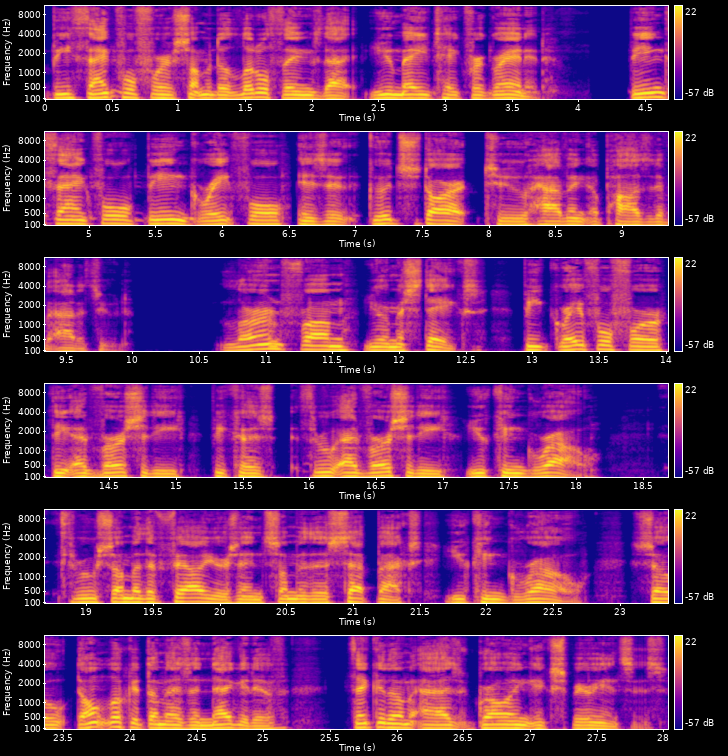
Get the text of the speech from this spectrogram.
Be thankful for some of the little things that you may take for granted. Being thankful, being grateful is a good start to having a positive attitude. Learn from your mistakes be grateful for the adversity because through adversity, you can grow. Through some of the failures and some of the setbacks, you can grow. So don't look at them as a negative. Think of them as growing experiences.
